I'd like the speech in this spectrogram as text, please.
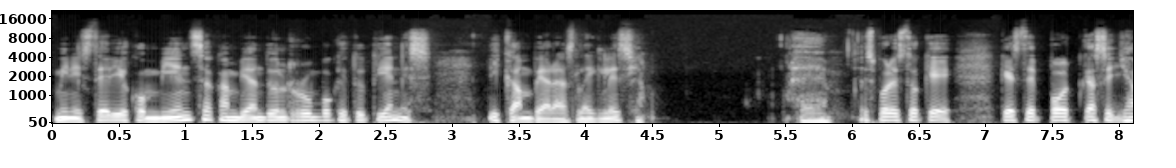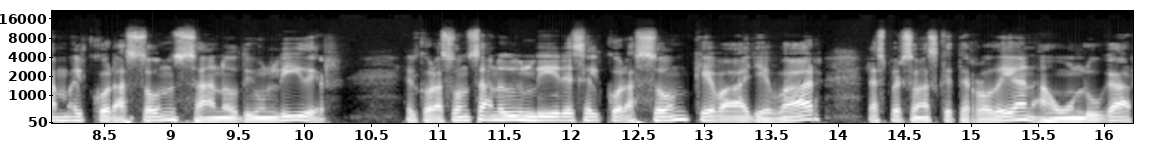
ministerio, comienza cambiando el rumbo que tú tienes y cambiarás la iglesia. Eh, es por esto que, este podcast se llama El corazón sano de un líder. El corazón sano de un líder es el corazón que va a llevar las personas que te rodean a un lugar.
